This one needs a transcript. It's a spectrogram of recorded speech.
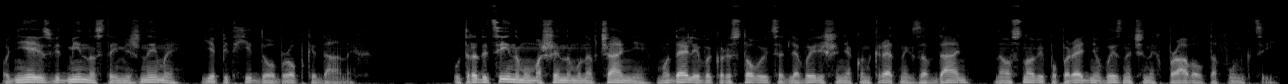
Однією з відмінностей між ними є підхід до обробки даних. У традиційному машинному навчанні моделі використовуються для вирішення конкретних завдань на основі попередньо визначених правил та функцій.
